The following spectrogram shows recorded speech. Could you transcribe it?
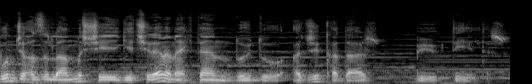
bunca hazırlanmış şeyi geçirememekten duyduğu acı kadar büyük değildir.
